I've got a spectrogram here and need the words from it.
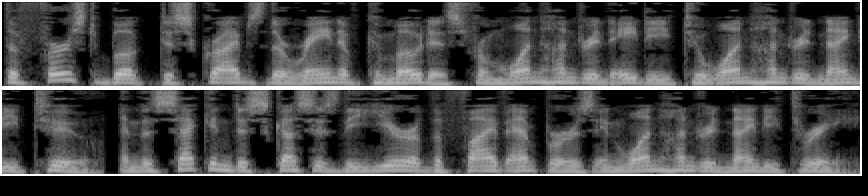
The first book describes the reign of Commodus from 180 to 192, and the second discusses the year of the five emperors in 193.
